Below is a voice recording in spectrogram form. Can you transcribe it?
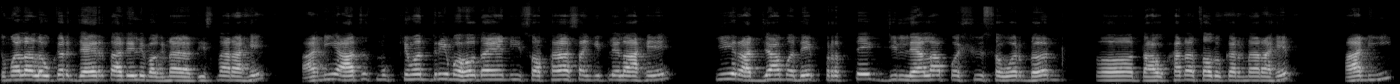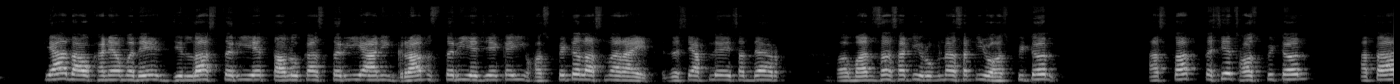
तुम्हाला लवकर जाहिरात आलेली बघणार दिसणार आहे. आणि आजच मुख्यमंत्री महोदयांनी स्वतः सांगितलेलं आहे की राज्यामध्ये प्रत्येक जिल्ह्याला पशुसंवर्धन दवाखाना चालू करणार आहेत. आणि त्या दवाखान्यामध्ये जिल्हास्तरीय तालुकास्तरीय आणि ग्रामस्तरीय जे काही हॉस्पिटल असणार आहेत जसे आपले सध्या माणसासाठी रुग्णासाठी हॉस्पिटल असतात तसेच हॉस्पिटल आता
